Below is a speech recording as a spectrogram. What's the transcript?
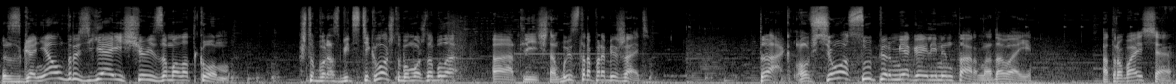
-а. Сгонял, друзья, еще и за молотком. Чтобы разбить стекло, чтобы можно было... Отлично, быстро пробежать. Так, ну все супер-мега элементарно, давай. Отрубайся.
